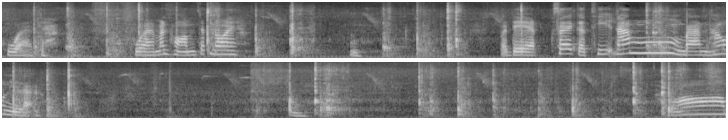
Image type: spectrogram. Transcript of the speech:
ขวจ้ะขวมันหอมจักหน่อยปลาแดกใส่กะทิน้ำบานเฮานี่แหละหอม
